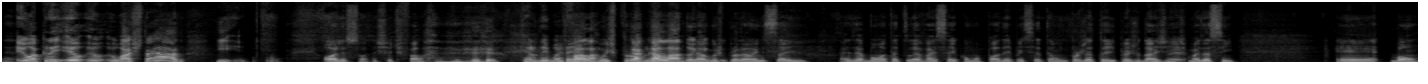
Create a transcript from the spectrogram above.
É. Eu, acredito, eu, eu, eu acho que tá errado. E Olha só, deixa eu te falar. quero nem mais Tem falar. alguns Ficar problemas. calado tem aqui. alguns problemas nisso aí. Mas é bom até tu levar isso aí como pau, de repente você tem um projeto aí pra ajudar a gente. É. Mas assim, é, bom,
